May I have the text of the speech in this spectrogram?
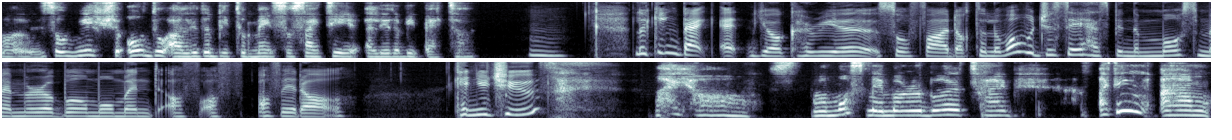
uh, So we should all do a little bit to make society a little bit better. Hmm. Looking back at your career so far, Dr. Loh, what would you say has been the most memorable moment of, of, of it all? Can you choose? Wow, the most memorable time. I think um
